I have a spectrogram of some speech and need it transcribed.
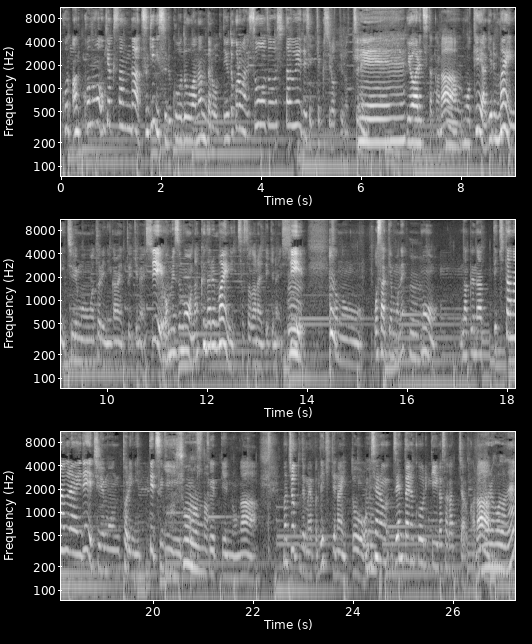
こあんこのお客さんが次にする行動は何だろうっていうところまで想像した上で接客しろっていうのを常に言われてたから、うん。もう手挙げる前に注文は取りに行かないといけないし、うん。お水もなくなる前に注がないといけないし、そのお酒もね、うん。もうなくなってきたなぐらいで注文取りに行って次を聞くっていうのが、まあ、ちょっとでもやっぱできてないとお店の全体のクオリティが下がっちゃうから。なるほどね。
